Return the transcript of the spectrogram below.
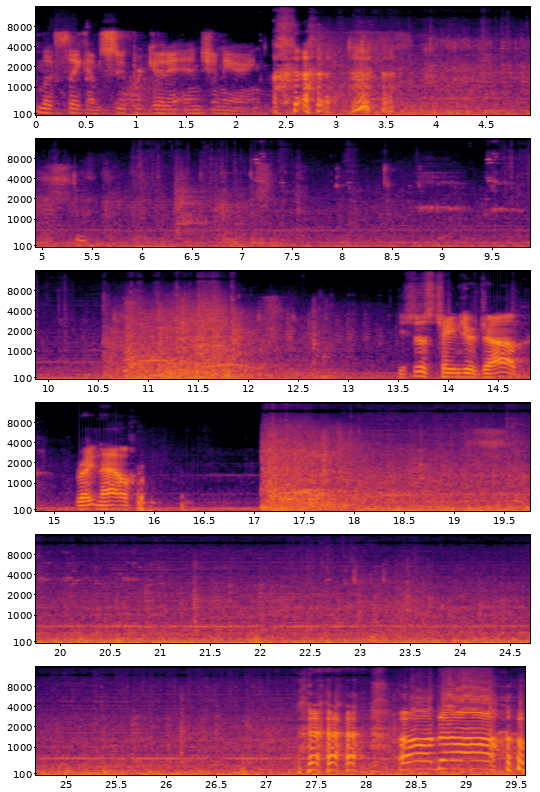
looks like I'm super good at engineering. you should just change your job right now. oh no!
